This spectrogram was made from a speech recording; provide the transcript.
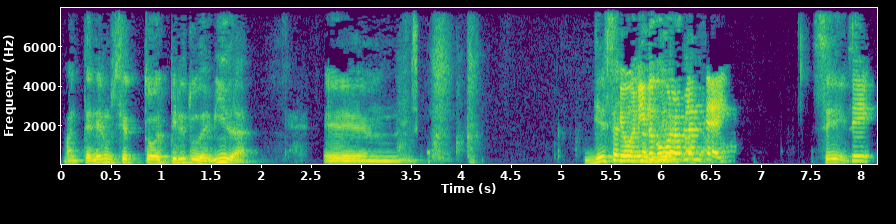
mantener un cierto espíritu de vida. Eh, Qué bonito como lo planteáis. Sí. sí.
